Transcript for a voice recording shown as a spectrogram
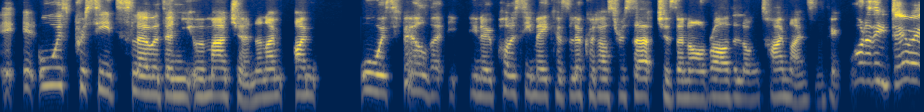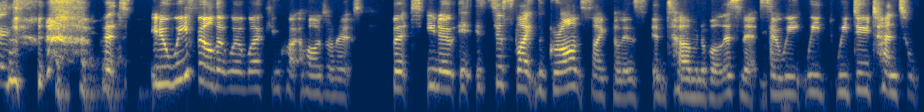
it, it always proceeds slower than you imagine. And I'm I'm always feel that you know policymakers look at us researchers and our rather long timelines and think, what are they doing? but you know, we feel that we're working quite hard on it but you know it, it's just like the grant cycle is interminable isn't it? So mm-hmm. we we we do tend to,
